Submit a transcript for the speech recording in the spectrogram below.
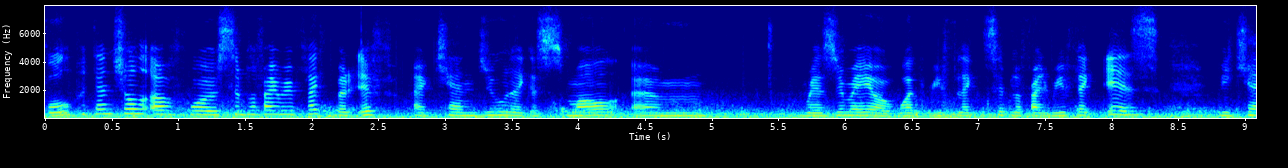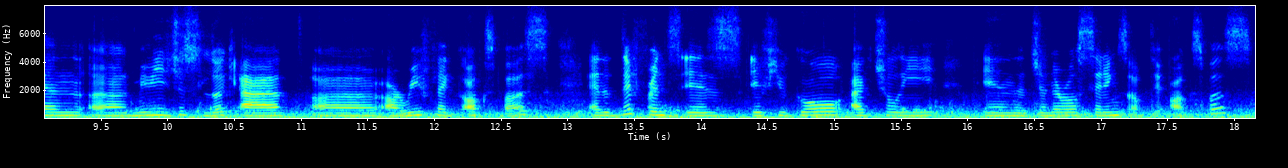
full potential of for Simplify Reflect. But if I can do like a small um, resume of what Reflect Simplified Reflect is, we can uh, maybe just look at uh, our Reflect aux bus. And the difference is if you go actually in the general settings of the aux bus.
